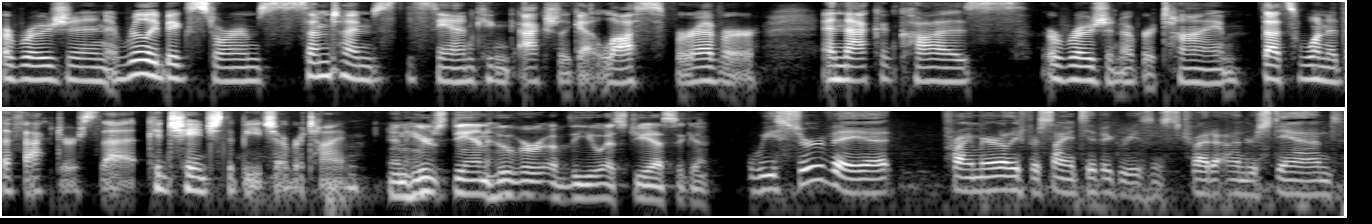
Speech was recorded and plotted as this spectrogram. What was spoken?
erosion and really big storms, sometimes the sand can actually get lost forever. And that can cause erosion over time. That's one of the factors that can change the beach over time. And here's Dan Hoover of the USGS again. We survey it primarily for scientific reasons to try to understand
